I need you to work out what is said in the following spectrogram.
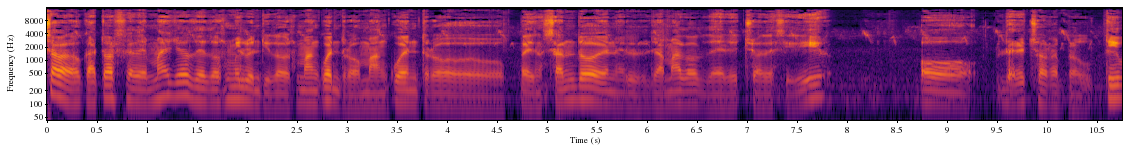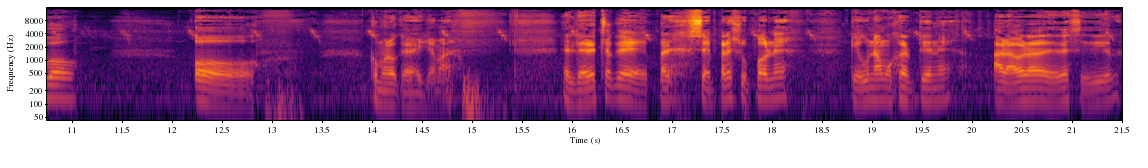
Sábado 14 de mayo de 2022. Me encuentro, me encuentro pensando en el llamado derecho a decidir o derecho reproductivo o como lo queráis llamar. El derecho que se presupone que una mujer tiene a la hora de decidir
